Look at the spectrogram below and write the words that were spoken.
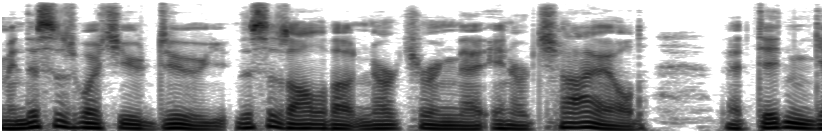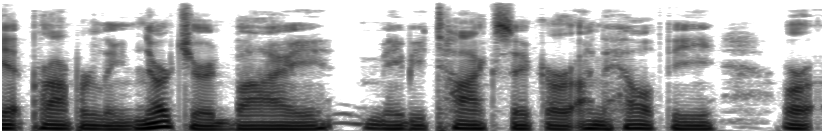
I mean, this is what you do. This is all about nurturing that inner child that didn't get properly nurtured by maybe toxic or unhealthy or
